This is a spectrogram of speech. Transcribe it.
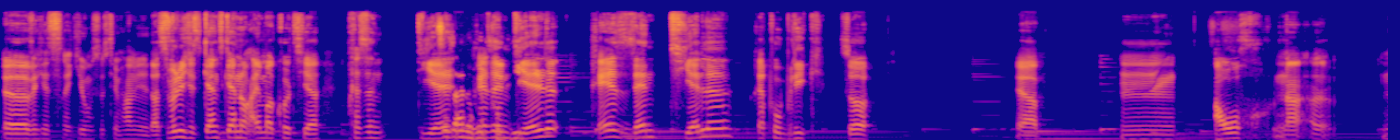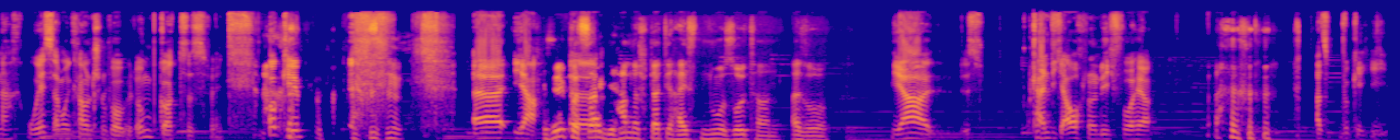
Äh, welches Regierungssystem haben wir denn? Das würde ich jetzt ganz gerne noch einmal kurz hier präsentiell, Republik. präsentielle, präsentielle Republik. So. Ja. Mm, auch na, äh, nach US-amerikanischem Vorbild, um Gottes Willen. Okay. äh, ja. Ich will kurz äh, sagen, die haben eine Stadt, die heißt nur Sultan. Also, Ja, das kannte ich auch noch nicht vorher. Also wirklich, ich-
